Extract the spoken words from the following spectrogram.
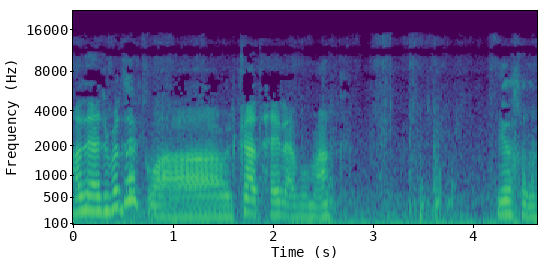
هذه عجبتك؟ wow ال cat حيلعبوا معك. يلا خذها.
